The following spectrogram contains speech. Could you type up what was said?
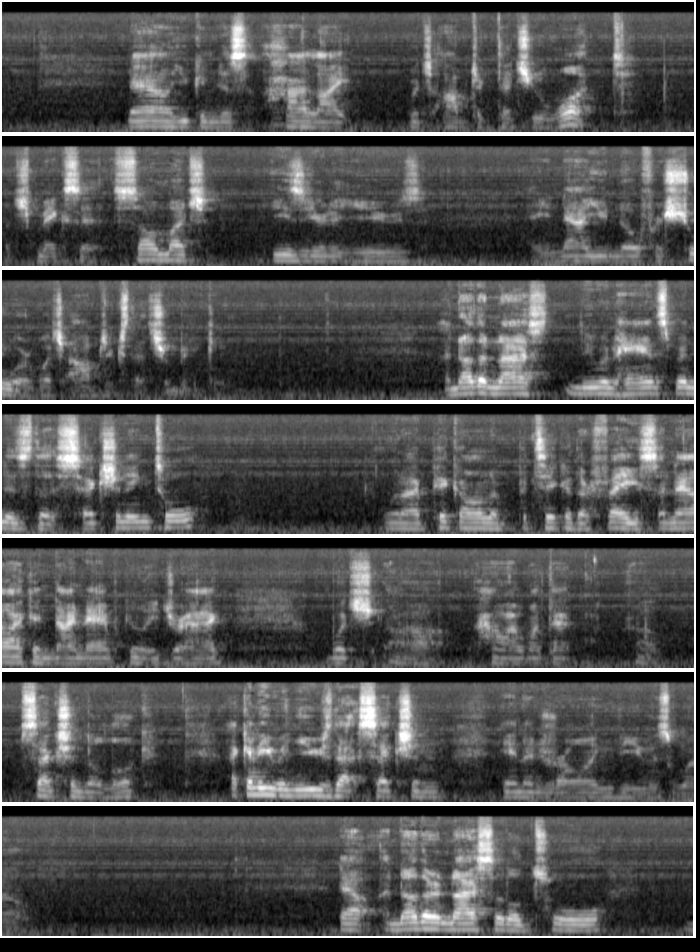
Now you can just highlight which object that you want which makes it so much easier to use and now you know for sure which objects that you're making. Another nice new enhancement is the sectioning tool. When I pick on a particular face and now I can dynamically drag which uh, how I want that uh, section to look. I can even use that section in a drawing view as well. Now another nice little tool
